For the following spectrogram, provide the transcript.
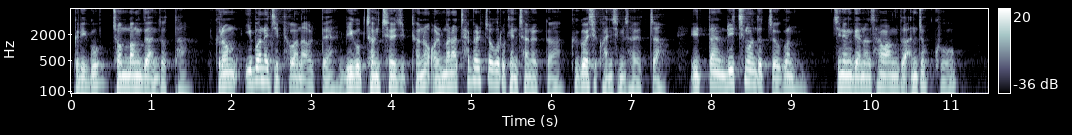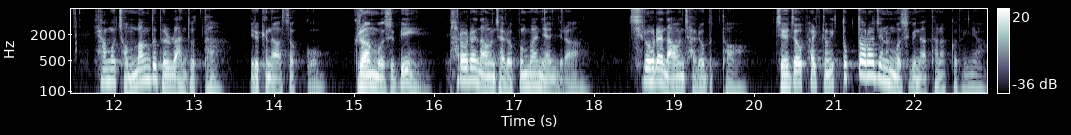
그리고 전망도 안 좋다. 그럼 이번에 지표가 나올 때 미국 전체 지표는 얼마나 차별적으로 괜찮을까? 그것이 관심사였죠. 일단 리치먼드 쪽은 진행되는 상황도 안 좋고 향후 전망도 별로 안 좋다. 이렇게 나왔었고 그러한 모습이 8월에 나온 자료뿐만이 아니라 7월에 나온 자료부터 제조업 활동이 뚝 떨어지는 모습이 나타났거든요.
